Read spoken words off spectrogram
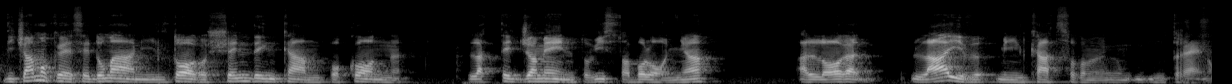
diciamo che se domani il Toro scende in campo con l'atteggiamento visto a Bologna, allora live mi incazzo come un treno,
